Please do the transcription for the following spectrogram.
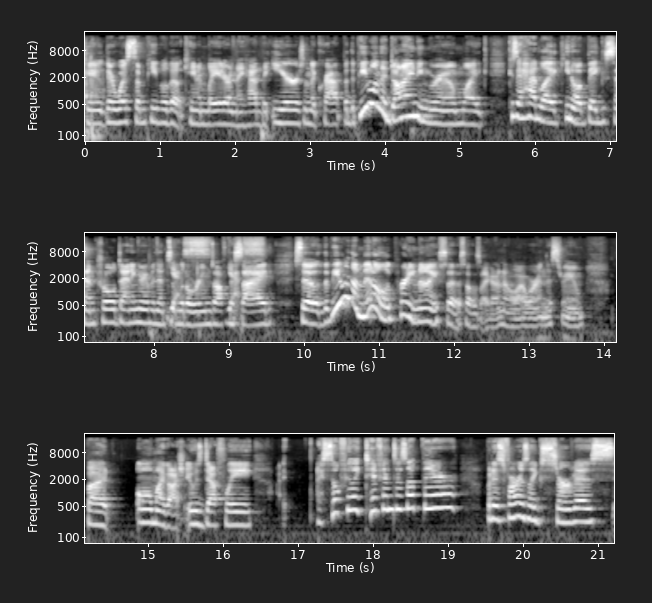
too. There was some people that came in later, and they had the ears and the crap. But the people in the dining room, like, because it had like you know a big central dining room and then some Yes. little rooms off Yes. the side. So the people in the middle looked pretty nice. So, so I was like, I know why we're in this room, but oh my gosh, it was definitely. I, I still feel like Tiffin's is up there. But as far as like service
